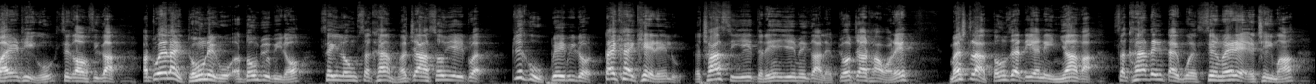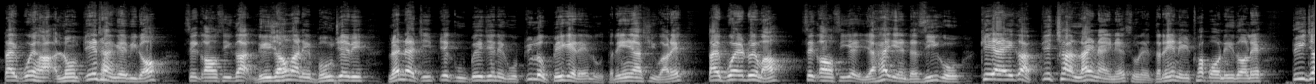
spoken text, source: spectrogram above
ပိုင်းအထိကိုစစ်ကောင်စီကအတွဲလိုက်ဒုံးတွေကိုအသုံးပြုပြီးတော့စိန်လုံးစခန်းမကြဆုံးရိပ်အတွက်ပြစ်ကူပေးပြီးတော့တိုက်ခိုက်ခဲ့တယ်လို့တခြားစီရေးသတင်းအရင်းမြစ်ကလည်းပြောကြားထားပါတယ်။မက်စလာ31ရက်နေ့ညကစခန်းသိမ်းတိုက်ပွဲဆင်နွှဲတဲ့အချိန်မှာတိုက်ပွဲဟာအလွန်ပြင်းထန်ခဲ့ပြီးတော့ စစ်ကောင်စီကလေကြောင်းကနေဘုံကျဲပြီးလက်နက်ကြီးပစ်ကူပေးခြင်းတွေကိုပြုလုပ်ပေးခဲ့တယ်လို့သတင်းရရှိပါတယ်။တိုက်ပွဲအတွင်းမှာစစ်ကောင်စီရဲ့ရဟတ်ရင်တစည်းကို KIA ကပစ်ချလိုက်နိုင်တယ်ဆိုတဲ့သတင်းတွေထွက်ပေါ်နေတော့လဲတိကျ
